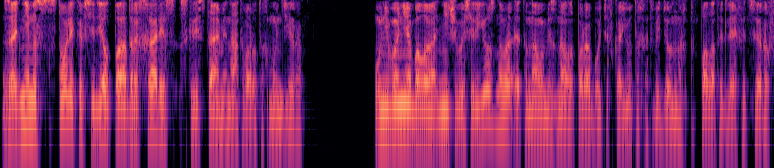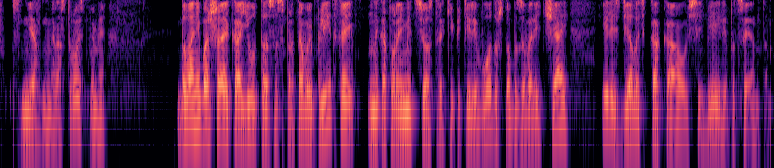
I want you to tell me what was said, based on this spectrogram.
За одним из столиков сидел Падре Харрис с крестами на отворотах мундира — у него не было ничего серьезного, это Наоми знала по работе в каютах, отведенных в палаты для офицеров с нервными расстройствами. Была небольшая каюта со спиртовой плиткой, на которой медсестры кипятили воду, чтобы заварить чай или сделать какао себе или пациентам.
